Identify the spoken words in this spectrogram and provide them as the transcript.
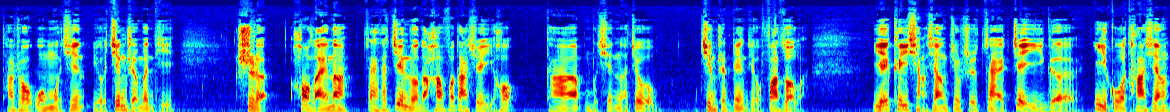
她说我母亲有精神问题，是的。后来呢，在她进入到哈佛大学以后，她母亲呢就精神病就发作了。也可以想象，就是在这一个异国他乡，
